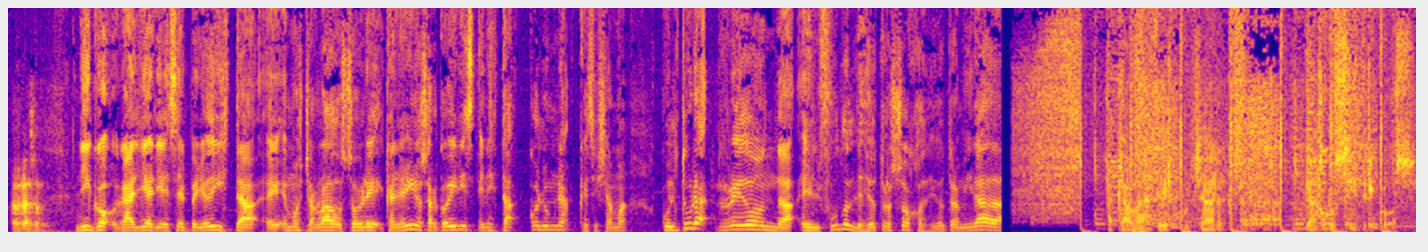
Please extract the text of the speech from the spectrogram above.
Abrazo. Nico Galiari es el periodista. Eh, hemos charlado sobre Canarinos Arcoiris en esta columna que se llama Cultura Redonda, el fútbol desde otros ojos, desde otra mirada. Acabas de escuchar Gajos Cítricos.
